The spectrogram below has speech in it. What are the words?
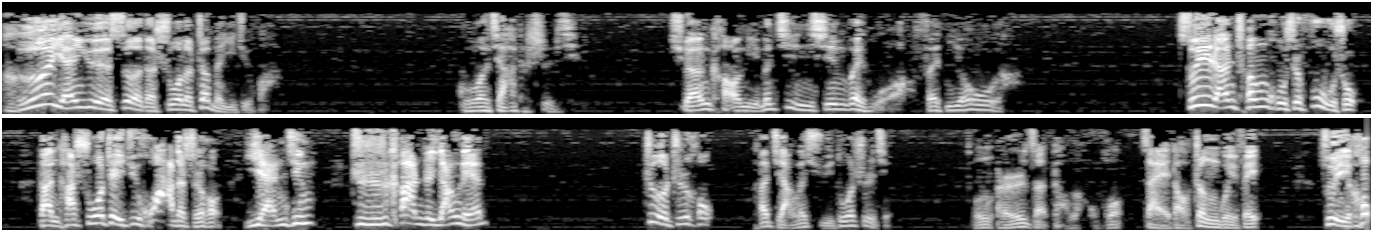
和颜悦色的说了这么一句话：“国家的事情，全靠你们尽心为我分忧了。”虽然称呼是复数，但他说这句话的时候，眼睛只看着杨莲。这之后，他讲了许多事情，从儿子到老婆，再到郑贵妃，最后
